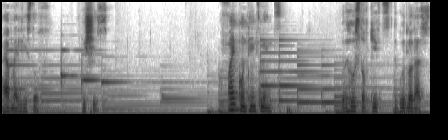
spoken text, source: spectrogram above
I have my list of wishes. I find contentment with the host of gifts the good Lord has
